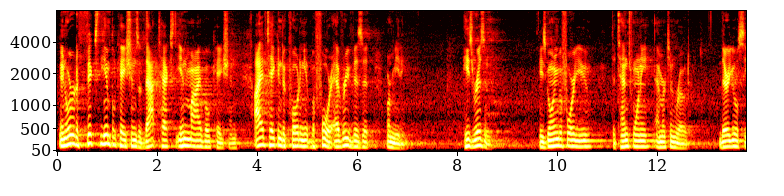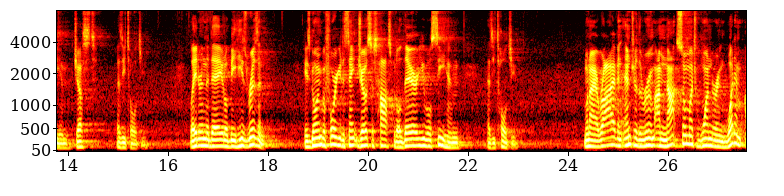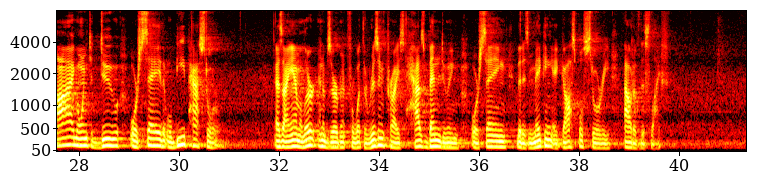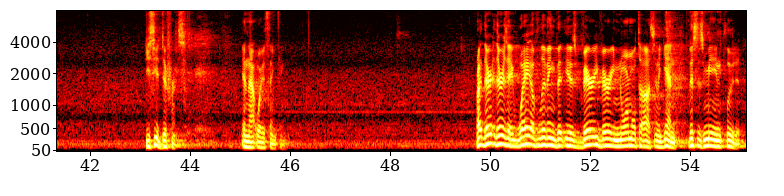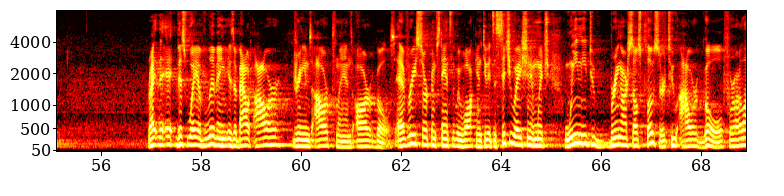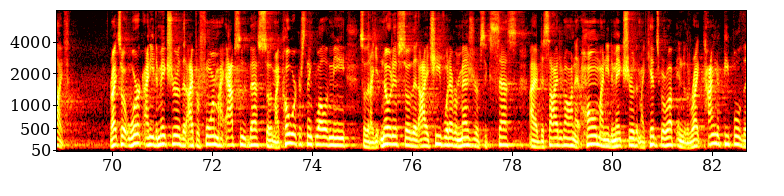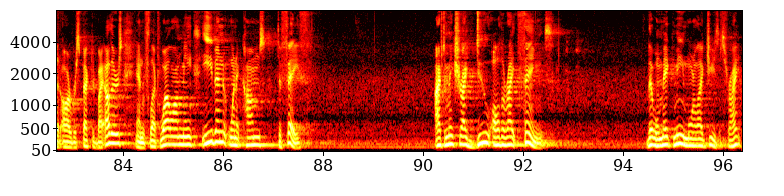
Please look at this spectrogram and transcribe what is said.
In order to fix the implications of that text in my vocation, I have taken to quoting it before every visit or meeting. He's risen. He's going before you to 1020 Emerton Road. There you will see him, just as he told you. Later in the day, it'll be He's risen. He's going before you to St. Joseph's Hospital. There you will see him as he told you. When I arrive and enter the room, I'm not so much wondering, what am I going to do or say that will be pastoral, as I am alert and observant for what the risen Christ has been doing or saying that is making a gospel story out of this life. Do you see a difference in that way of thinking? Right? There, there is a way of living that is very, very normal to us. And again, this is me included. Right? Eh, this way of living is about our dreams, our plans, our goals. Every circumstance that we walk into, it's a situation in which we need to bring ourselves closer to our goal for our life right? So at work, I need to make sure that I perform my absolute best so that my coworkers think well of me, so that I get noticed, so that I achieve whatever measure of success I have decided on. At home, I need to make sure that my kids grow up into the right kind of people that are respected by others and reflect well on me. Even when it comes to faith, I have to make sure I do all the right things that will make me more like Jesus, right?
